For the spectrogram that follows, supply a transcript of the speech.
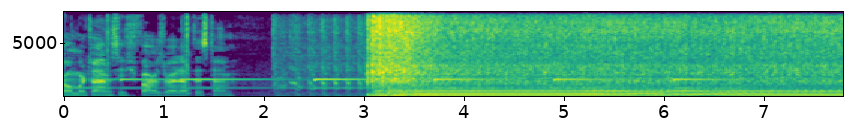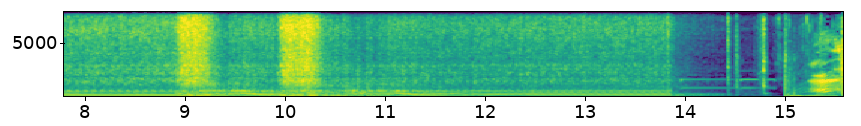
Okay, one more time and see if she fires right up this time. Alright.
